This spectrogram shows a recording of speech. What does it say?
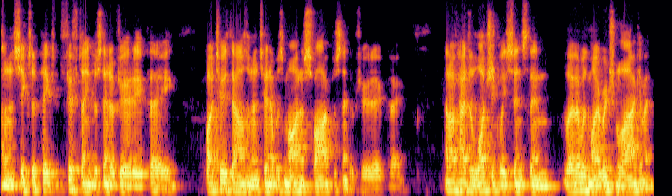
2006, it peaked at 15% of GDP. By 2010, it was minus 5% of GDP. And I've had to logically since then, that was my original argument.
